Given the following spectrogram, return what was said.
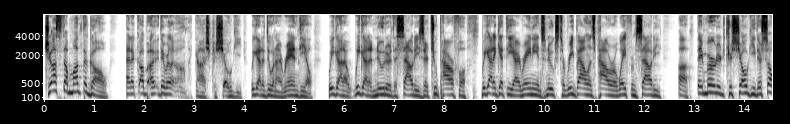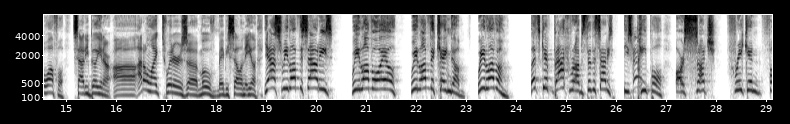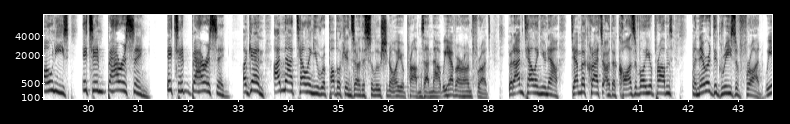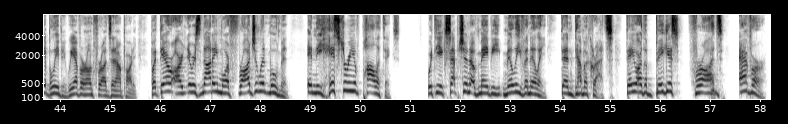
Just a month ago, and a, uh, they were like, "Oh my gosh, Khashoggi, we got to do an Iran deal. We gotta we gotta neuter the Saudis. They're too powerful. We got to get the Iranians nukes to rebalance power away from Saudi. Uh, they murdered Khashoggi. They're so awful. Saudi billionaire. Uh, I don't like Twitter's uh, move. Maybe selling to Elon. Yes, we love the Saudis. We love oil. We love the kingdom. We love them. Let's give back rubs to the Saudis. These people are such freaking phonies. It's embarrassing. It's embarrassing. Again, I'm not telling you Republicans are the solution to all your problems. I'm not. We have our own frauds. But I'm telling you now, Democrats are the cause of all your problems. And there are degrees of fraud. We believe me, we have our own frauds in our party. But there are there is not a more fraudulent movement in the history of politics, with the exception of maybe Milli Vanilli, than Democrats. They are the biggest frauds ever.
